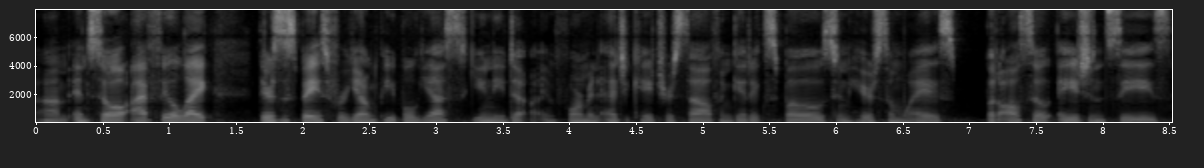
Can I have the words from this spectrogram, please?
Um, and so I feel like there's a space for young people. Yes, you need to inform and educate yourself and get exposed. And hear some ways, but also agencies.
